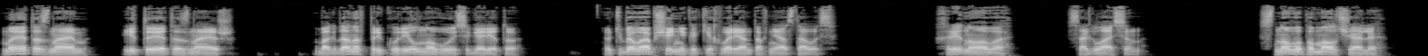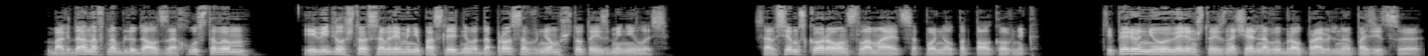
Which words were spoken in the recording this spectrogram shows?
Мы это знаем, и ты это знаешь. Богданов прикурил новую сигарету. У тебя вообще никаких вариантов не осталось. Хреново. Согласен. Снова помолчали. Богданов наблюдал за Хустовым, и видел, что со времени последнего допроса в нем что-то изменилось. Совсем скоро он сломается, понял подполковник. Теперь он не уверен, что изначально выбрал правильную позицию.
